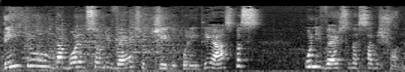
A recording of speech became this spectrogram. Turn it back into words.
dentro da bolha do seu universo, tido por entre aspas, universo da sabichona.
